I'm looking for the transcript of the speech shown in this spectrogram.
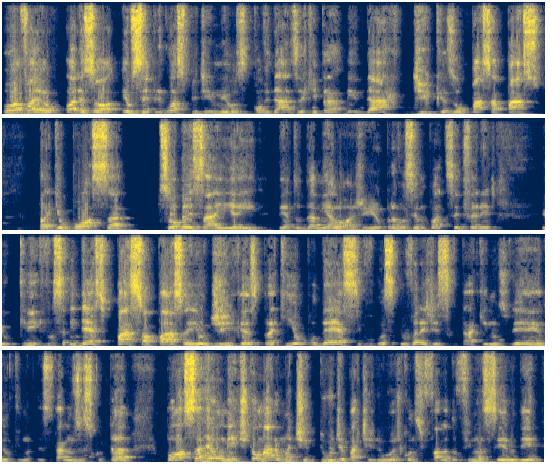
Ô, Rafael, olha só, eu sempre gosto de pedir meus convidados aqui para me dar dicas ou passo a passo para que eu possa sobressair aí dentro da minha loja. E para você não pode ser diferente eu queria que você me desse passo a passo aí, dicas para que eu pudesse, o varejista que está aqui nos vendo, que está nos escutando, possa realmente tomar uma atitude a partir de hoje quando se fala do financeiro dele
